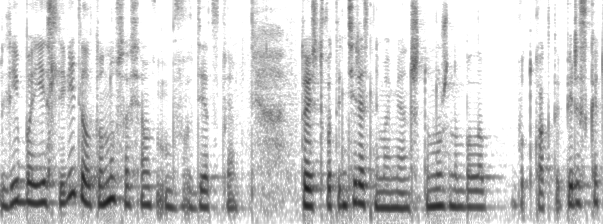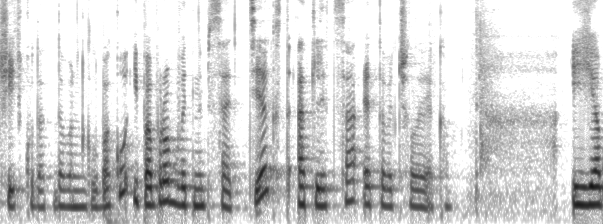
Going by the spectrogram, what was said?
либо если видел, то ну совсем в детстве. То есть вот интересный момент, что нужно было вот как-то перескочить куда-то довольно глубоко и попробовать написать текст от лица этого человека. И я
